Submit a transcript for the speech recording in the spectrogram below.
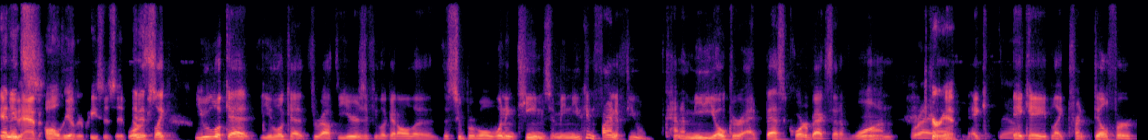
if and you have all the other pieces, it works. And it's like you look at you look at throughout the years. If you look at all the the Super Bowl winning teams, I mean, you can find a few kind of mediocre at best quarterbacks that have won. Right. Sure, yeah. A- Yeah. aka like Trent Dilfer.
